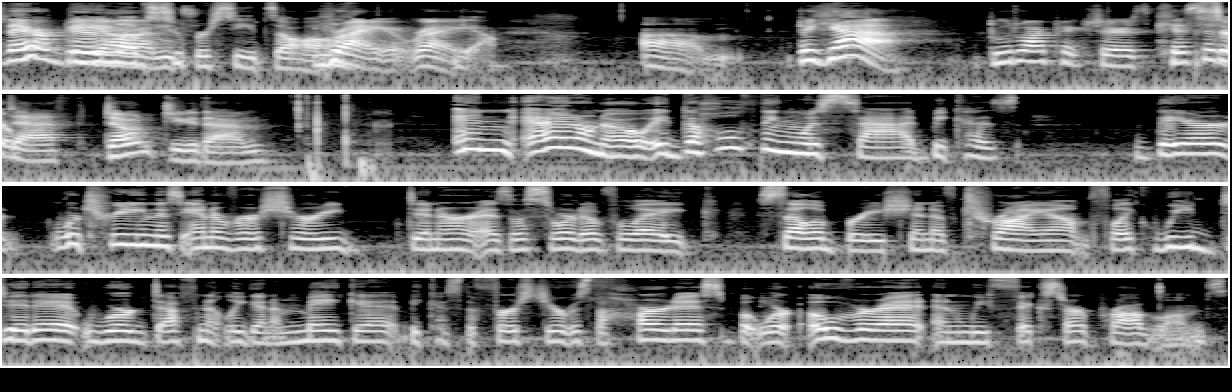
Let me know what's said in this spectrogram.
They're beyond. Their love supersedes all. Right, right. Yeah. Um, but yeah, boudoir pictures, kiss of So- death. Don't do them. And I don't know. It, the whole thing was sad because they're we're treating this anniversary dinner as a sort of like celebration of triumph. Like we did it. We're definitely going to make it because the first year was the hardest, but we're over it and we fixed our problems.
